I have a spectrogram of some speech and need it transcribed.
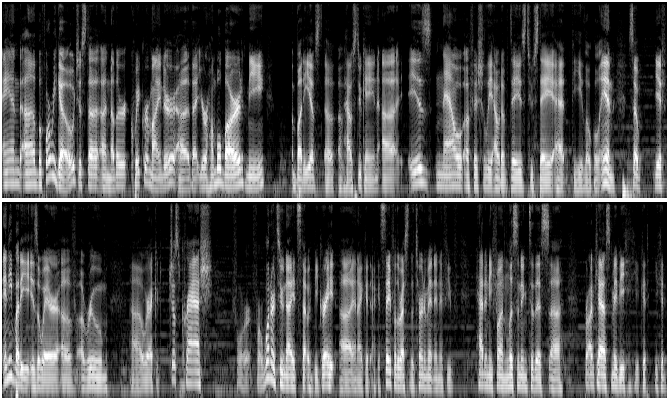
and uh, before we go, just uh, another quick reminder uh, that your humble bard, me, a buddy of, of, of House Duquesne, uh, is now officially out of days to stay at the local inn. So if anybody is aware of a room uh, where I could just crash for for one or two nights, that would be great, and I could I could stay for the rest of the tournament. And if you've had any fun listening to this broadcast, maybe you could you could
